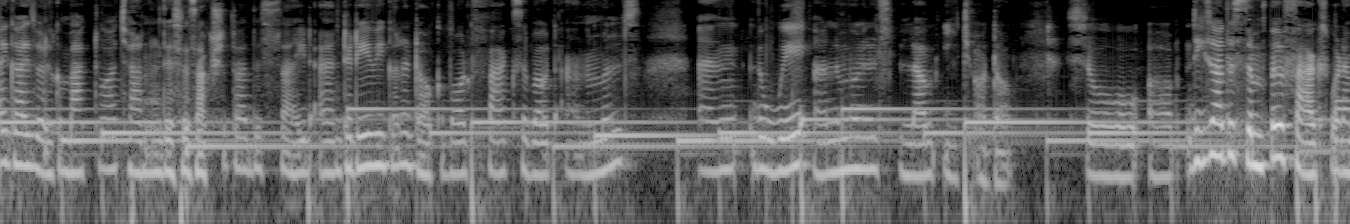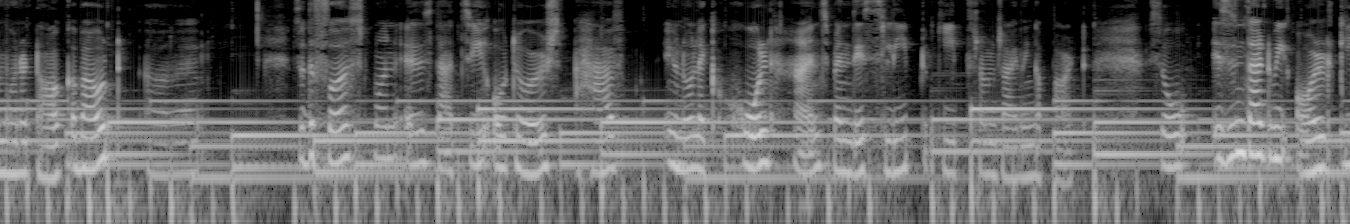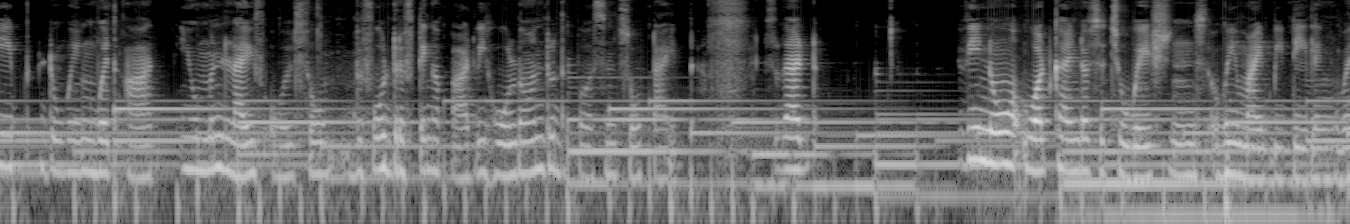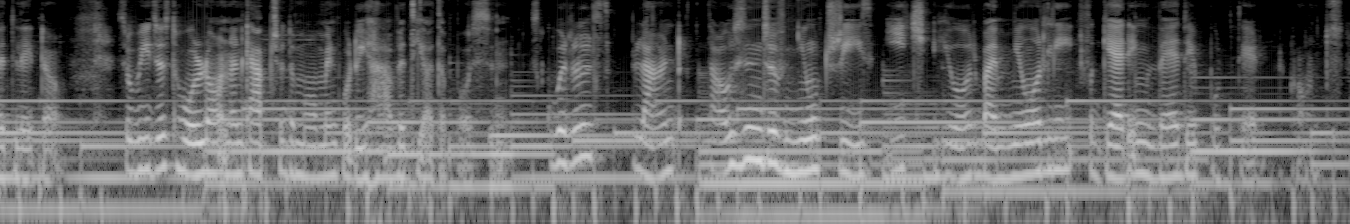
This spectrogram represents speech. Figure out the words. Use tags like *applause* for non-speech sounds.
Hi guys, welcome back to our channel. This is Akshita this side, and today we're gonna talk about facts about animals and the way animals love each other. So uh, these are the simple facts what I'm gonna talk about. Uh, so the first one is that sea otters have you know like hold hands when they sleep to keep from driving apart. So isn't that we all keep doing with our human life also before drifting apart we hold on to the person so tight so that we know what kind of situations we might be dealing with later. So we just hold on and capture the moment what we have with the other person. Squirrels plant thousands of new trees each year by merely forgetting where they put their crowns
